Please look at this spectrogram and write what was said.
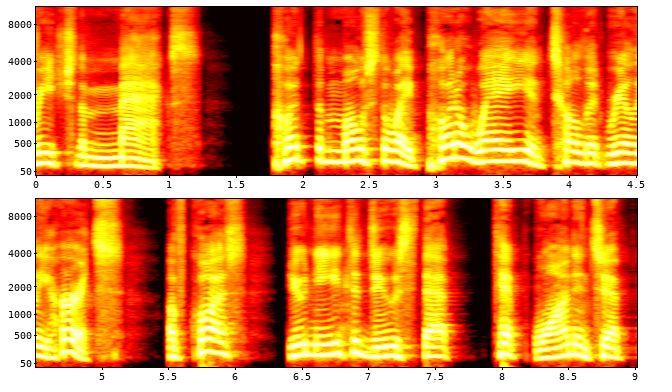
reach the max, put the most away. Put away until it really hurts. Of course, you need to do step tip one and tip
